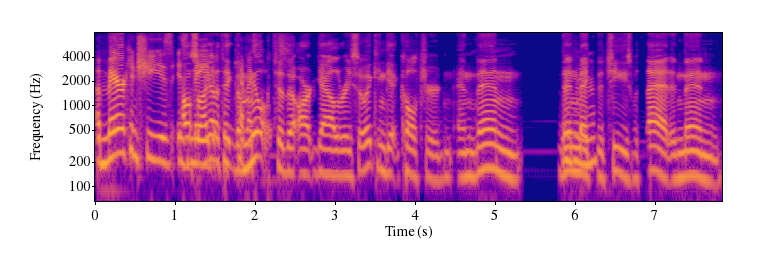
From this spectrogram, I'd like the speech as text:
American cheese is also, made. Oh, I got to take the milk to the art gallery so it can get cultured, and then then Mhm. make the cheese with that, and then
